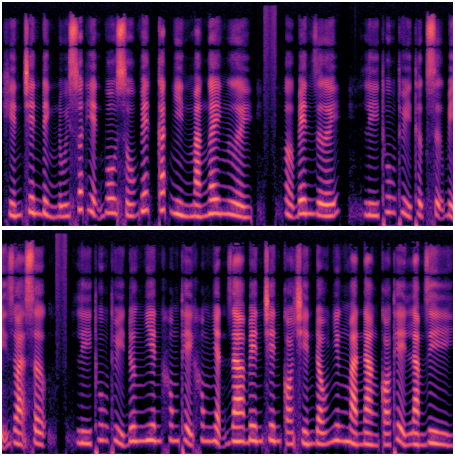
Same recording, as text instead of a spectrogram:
khiến trên đỉnh núi xuất hiện vô số vết cắt nhìn mà ngây người. Ở bên dưới, Lý Thu Thủy thực sự bị dọa sợ. Lý Thu Thủy đương nhiên không thể không nhận ra bên trên có chiến đấu nhưng mà nàng có thể làm gì.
